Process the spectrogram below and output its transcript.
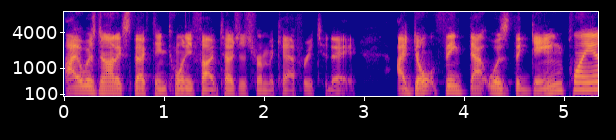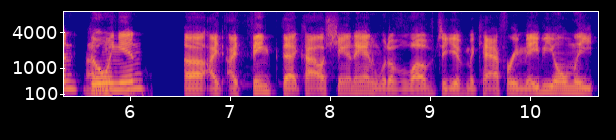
I was not expecting 25 touches from McCaffrey today. I don't think that was the game plan going in. Uh, I, I think that Kyle Shanahan would have loved to give McCaffrey maybe only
